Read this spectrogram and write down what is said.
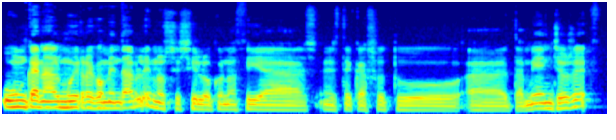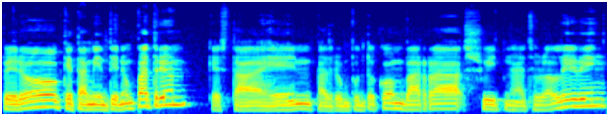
Un canal muy recomendable, no sé si lo conocías en este caso tú uh, también, Joseph, pero que también tiene un Patreon, que está en patreon.com barra Sweet Natural Living,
